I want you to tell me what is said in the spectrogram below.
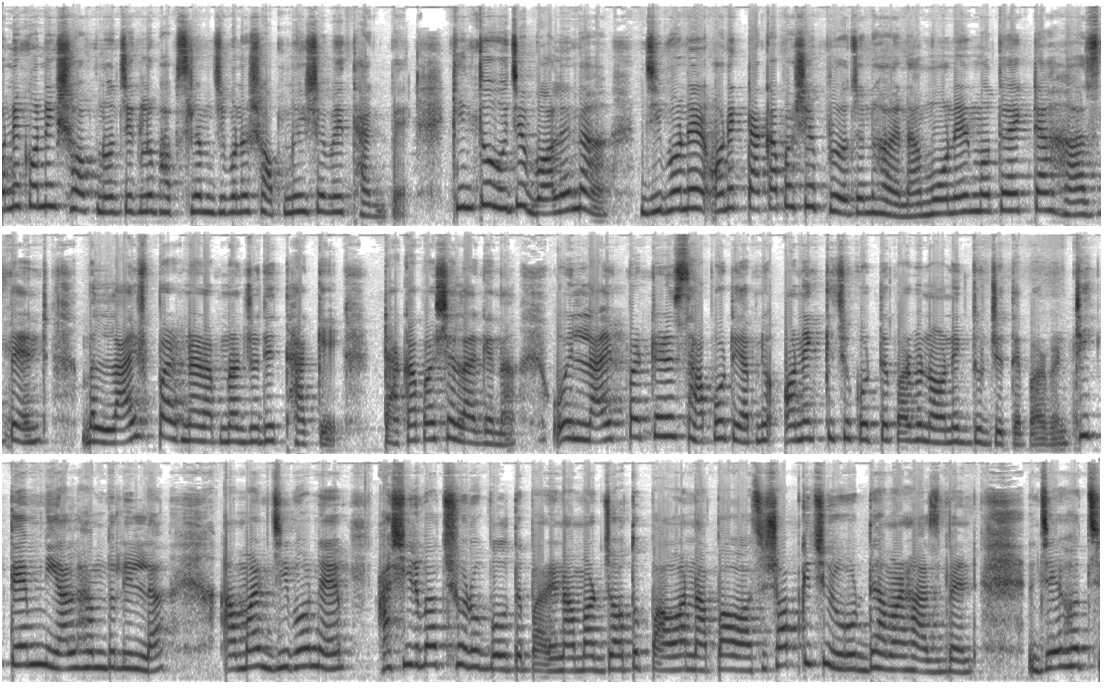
অনেক অনেক স্বপ্ন যেগুলো ভাবছিলাম জীবনের স্বপ্ন হিসেবেই থাকবে। কিন্তু ওই যে বলে না জীবনের অনেক টাকা পয়সার প্রয়োজন হয় না। মনের মতো একটা হাজব্যান্ড বা লাইফ পার্টনার আপনার যদি থাকে টাকা পয়সা লাগে না। ওই লাইফ পার্টনারের সাপোর্টে আপনি অনেক কিছু করতে পারবেন, অনেক দূর যেতে পারবেন। ঠিক তেমনি, আলহামদুলিল্লাহ, আমার জীবনে আশীর্বাদ স্বরূপ বলতে পারেন, আমার যত পাওয়া না পাওয়া আছে সব কিছুর ঊর্ধ্বে আমার হাজব্যান্ড যে হচ্ছে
